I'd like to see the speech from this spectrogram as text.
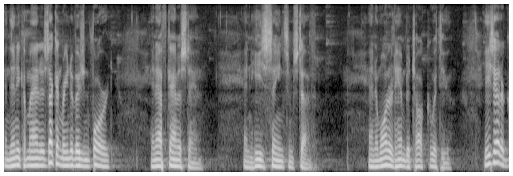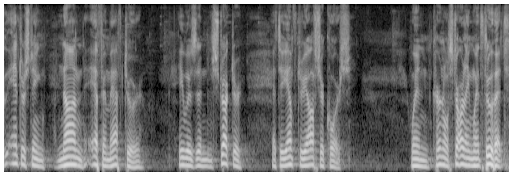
And then he commanded a 2nd Marine Division forward in Afghanistan. And he's seen some stuff. And I wanted him to talk with you. He's had an interesting non FMF tour. He was an instructor at the infantry officer course when Colonel Starling went through it.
